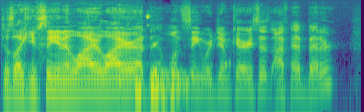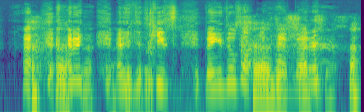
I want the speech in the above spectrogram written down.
Just like you've seen in Liar Liar at that one scene where Jim Carrey says, I've had better. and, he, and he just keeps thinking to himself, I've had better. and,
